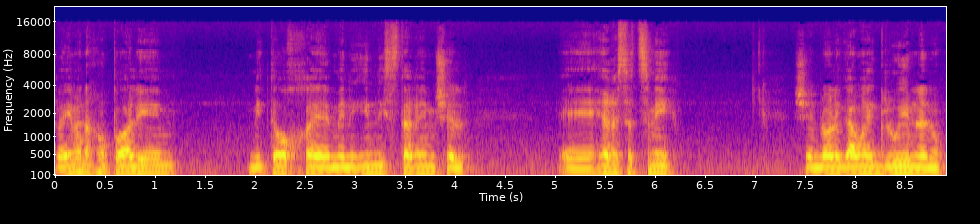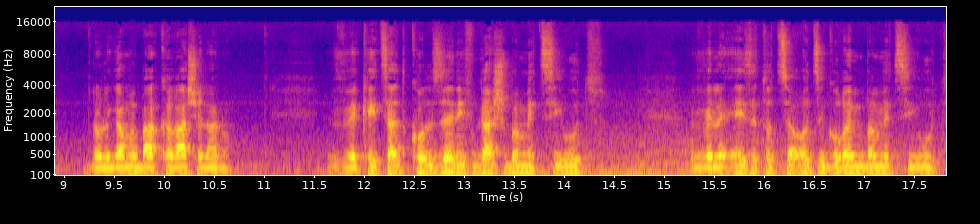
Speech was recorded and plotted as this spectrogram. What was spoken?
והאם אנחנו פועלים מתוך uh, מניעים נסתרים של הרס עצמי, שהם לא לגמרי גלויים לנו, לא לגמרי בהכרה שלנו, וכיצד כל זה נפגש במציאות ולאיזה תוצאות זה גורם במציאות,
